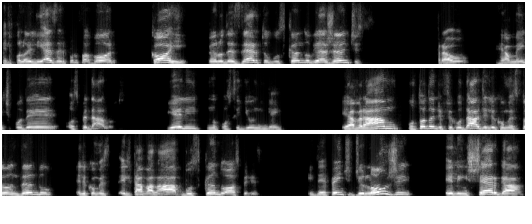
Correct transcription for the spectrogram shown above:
Ele falou: Eliezer, por favor, corre pelo deserto buscando viajantes para realmente poder hospedá-los. E ele não conseguiu ninguém. E Abraão, com toda a dificuldade, ele começou andando, ele estava lá buscando hóspedes, e de repente, de longe, ele enxerga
